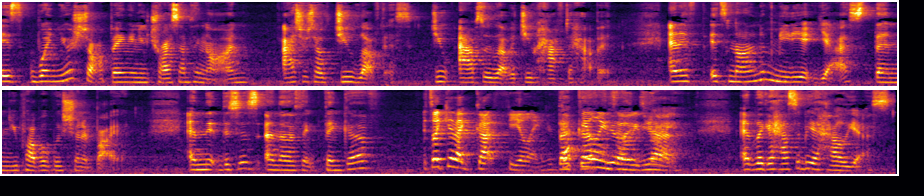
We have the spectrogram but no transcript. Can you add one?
Is when you're shopping and you try something on, ask yourself, do you love this? Do you absolutely love it? Do you have to have it? And if it's not an immediate yes, then you probably shouldn't buy it. And th- this is another thing. Think of It's like you're that gut feeling. Your that gut, feeling's always yeah. right. And like it has to be a hell yes.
